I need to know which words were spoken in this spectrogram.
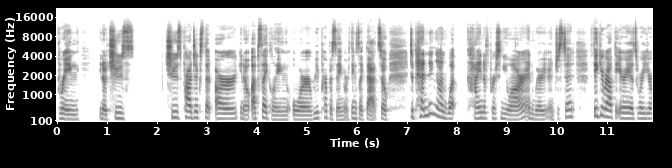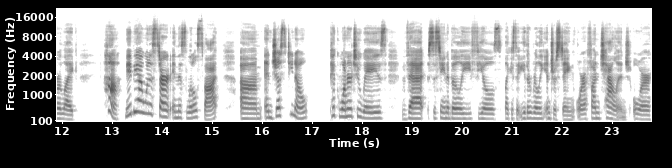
bring you know choose choose projects that are you know upcycling or repurposing or things like that. So depending on what kind of person you are and where you're interested figure out the areas where you're like huh maybe i want to start in this little spot um, and just you know pick one or two ways that sustainability feels like i said either really interesting or a fun challenge or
